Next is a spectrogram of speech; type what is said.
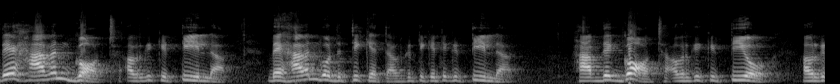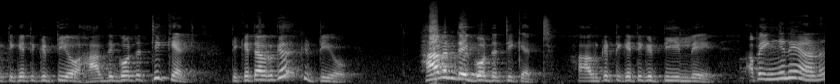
ദേ ഹാവൻ ഗോട്ട് അവർക്ക് കിട്ടിയില്ല. They haven't got the ticket അവർക്ക് ടിക്കറ്റ് കിട്ടിയില്ല. ഹാവ് ദേ ഗോട്ട് അവർക്ക് കിട്ടിയോ? അവർക്ക് ടിക്കറ്റ് കിട്ടിയോ? Have they got the ticket ticket അവർക്ക് കിട്ടിയോ? Haven't they got the ticket അവർക്ക് ടിക്കറ്റ് കിട്ടിയില്ലേ? അപ്പോൾ ഇങ്ങനെയാണ്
